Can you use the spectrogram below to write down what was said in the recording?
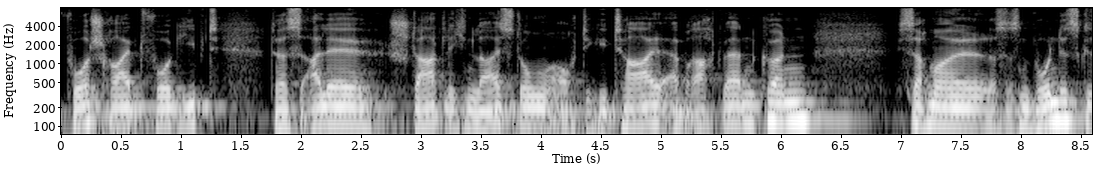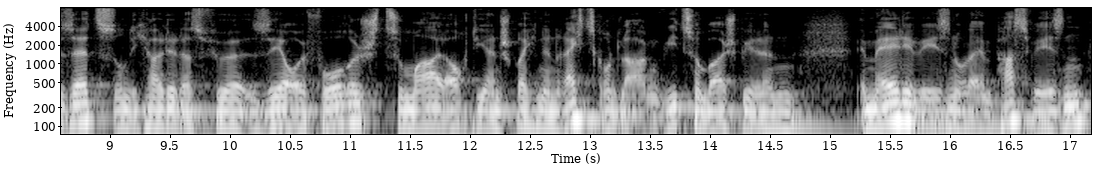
vorschreibt, vorgibt, dass alle staatlichen Leistungen auch digital erbracht werden können. Ich sag mal, das ist ein Bundesgesetz und ich halte das für sehr euphorisch, zumal auch die entsprechenden Rechtsgrundlagen, wie zum Beispiel in, im Meldewesen oder im Passwesen,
